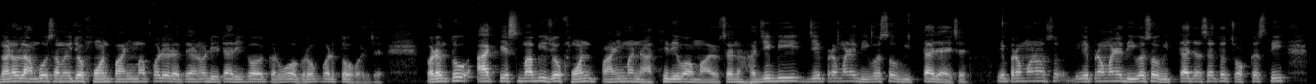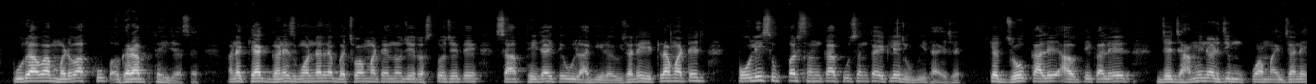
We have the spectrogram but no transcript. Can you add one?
ઘણો લાંબો સમય જો ફોન પાણીમાં પડ્યો રહે તો એનો ડેટા રિકવર કરવો અઘરો પડતો હોય છે. પરંતુ આ કેસમાં બી જો ફોન પાણીમાં નાખી દેવામાં આવ્યો છે અને હજી બી જે પ્રમાણે દિવસો વીતતા જાય છે એ પ્રમાણે એ પ્રમાણે દિવસો વીતતા જશે તો ચોક્કસથી પુરાવા મળવા ખૂબ અઘરાબ થઈ જશે. અને ક્યાંક ગણેશ ગોંડલને બચવા માટેનો જે રસ્તો છે તે સાફ થઈ જાય તેવું લાગી રહ્યું છે. અને એટલા માટે જ પોલીસ ઉપર શંકા કુશંકા એટલે જ ઊભી થાય છે. કે જો કાલે, આવતીકાલે જે જામીન અરજી મૂકવામાં આવી છે અને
